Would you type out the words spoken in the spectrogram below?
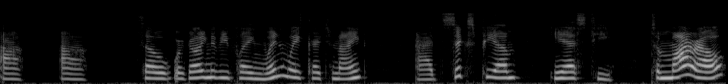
Ah, uh, ah. Uh, so we're going to be playing Wind Waker tonight at 6 p.m. EST. Tomorrow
